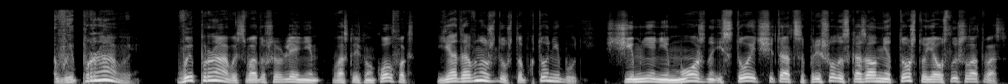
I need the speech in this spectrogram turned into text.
— Вы правы, вы правы, — с воодушевлением воскликнул Колфакс. — Я давно жду, чтобы кто-нибудь, с чьим мнением можно и стоит считаться, пришел и сказал мне то, что я услышал от вас.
